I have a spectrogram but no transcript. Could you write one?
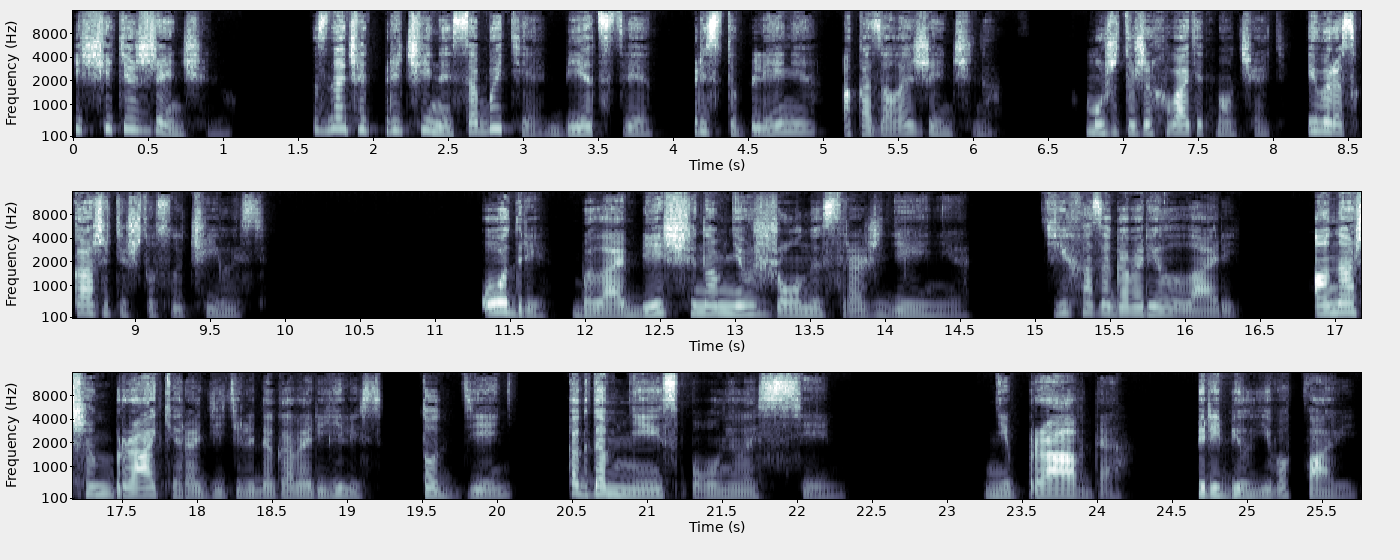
«ищите женщину». Значит, причиной события, бедствия, преступления оказалась женщина. Может, уже хватит молчать, и вы расскажете, что случилось. Одри была обещана мне в жены с рождения. Тихо заговорил Ларри. О нашем браке родители договорились в тот день, когда мне исполнилось семь. «Неправда», — перебил его Фавий.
